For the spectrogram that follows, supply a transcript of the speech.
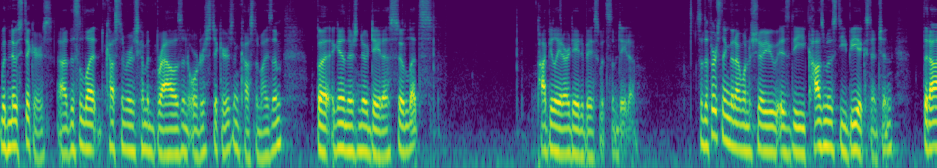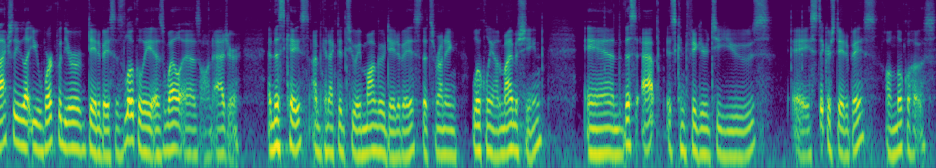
with no stickers. Uh, this will let customers come and browse and order stickers and customize them. But again, there's no data, so let's populate our database with some data. So the first thing that I want to show you is the Cosmos DB extension that I'll actually let you work with your databases locally as well as on Azure. In this case, I'm connected to a Mongo database that's running locally on my machine. And this app is configured to use a stickers database on localhost.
